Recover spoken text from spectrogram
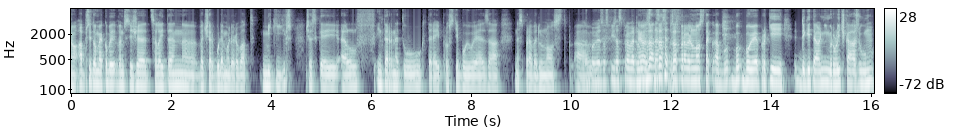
No a přitom jakoby vem si, že celý ten eh, večer bude moderovat Mikýř, český elf internetu, který prostě bojuje za nespravedlnost. A... Bojuje za spíš za spravedlnost. za, ne? za, za spravedlnost tak a bo- bo- bojuje proti digitálním ruličkářům, uh,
